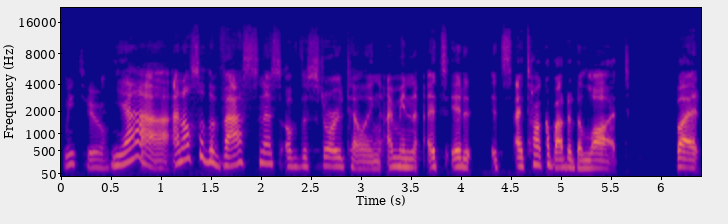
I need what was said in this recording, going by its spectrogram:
Me too. Yeah, and also the vastness of the storytelling. I mean, it's it it's I talk about it a lot, but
